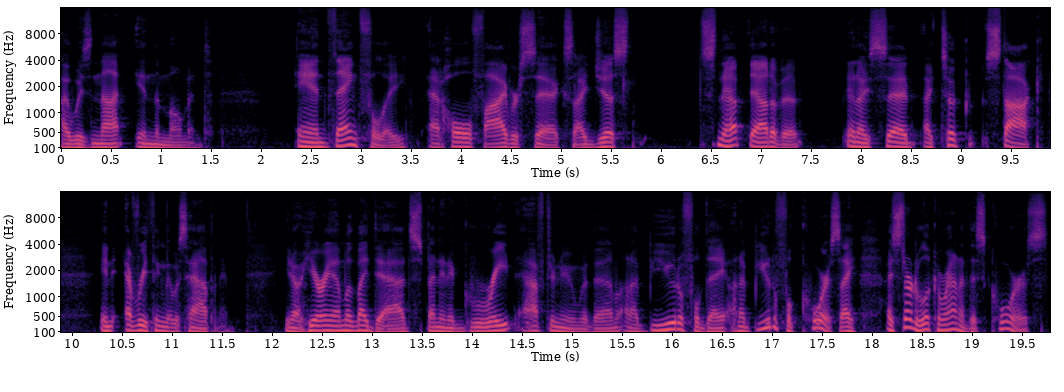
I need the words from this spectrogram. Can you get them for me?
I was not in the moment. And thankfully, at hole five or six, I just snapped out of it and I said, I took stock in everything that was happening. You know, here I am with my dad, spending a great afternoon with them on a beautiful day, on a beautiful course. I, I started looking around at this course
